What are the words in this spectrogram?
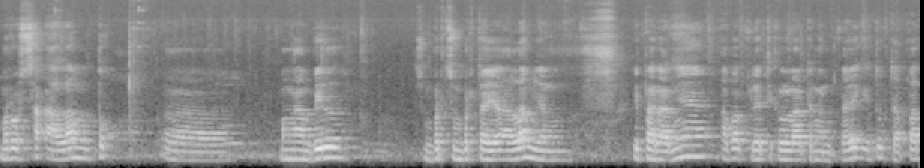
merusak alam untuk eh, mengambil sumber-sumber daya alam yang ibaratnya apabila dikelola dengan baik itu dapat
